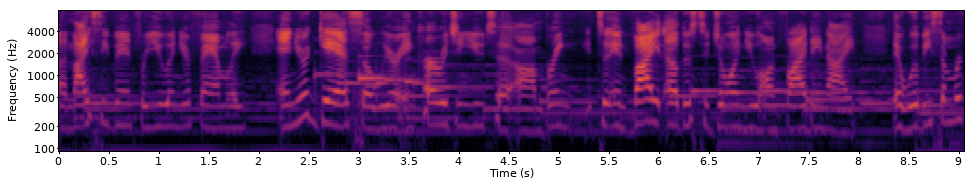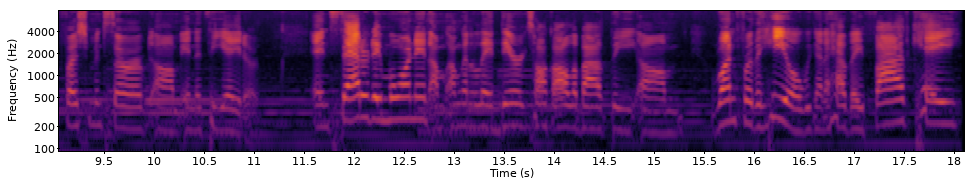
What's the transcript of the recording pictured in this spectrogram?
a, nice event for you and your family and your guests. So we're encouraging you to um, bring to invite others to join you on friday night. There will be some refreshments served um, in the theater. And saturday morning i'm, I'm going to let derek talk all about the um, run for the hill. We're going to have a 5k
